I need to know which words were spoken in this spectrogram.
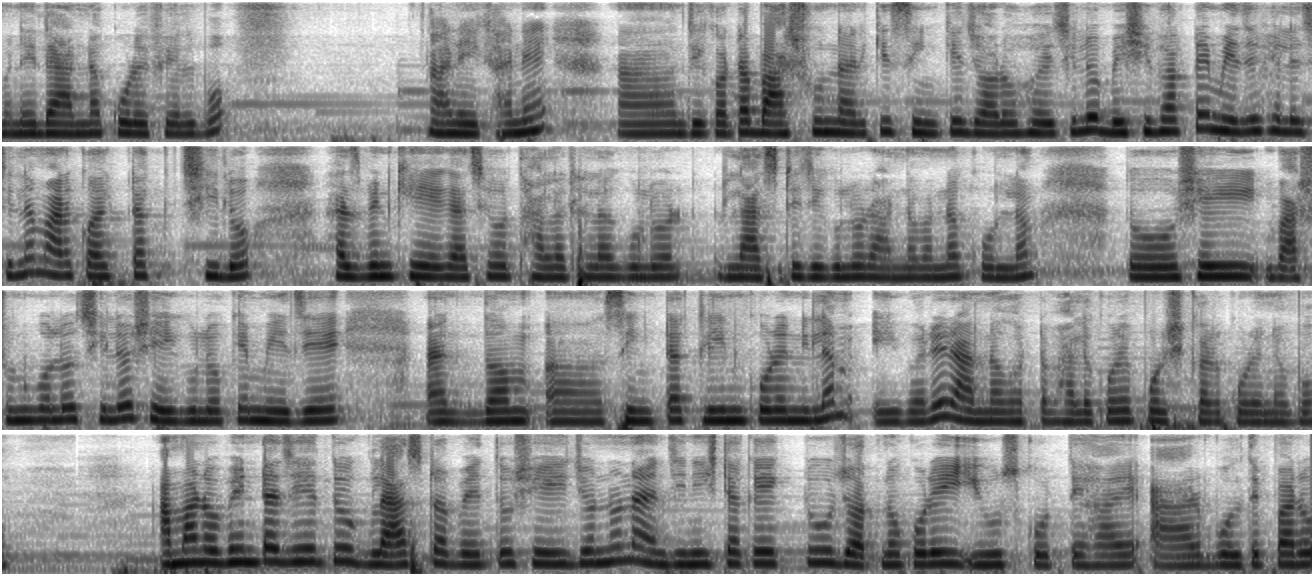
মানে রান্না করে ফেলব। আর এখানে যে কটা বাসন আর কি সিঙ্কে জড়ো হয়েছিল, বেশিরভাগটাই মেজে ফেলেছিলাম, আর কয়েকটা ছিল। হাজব্যান্ড খেয়ে গেছে, ওর থালা ঠালাগুলো লাস্টে যেগুলো রান্নাবান্না করলাম। তো সেই বাসনগুলো ছিল, সেইগুলোকে মেজে একদম সিঙ্কটা ক্লিন করে নিলাম। এইবারে রান্নাঘরটা ভালো করে পরিষ্কার করে নেব। আমার ওভেনটা যেহেতু গ্লাস টবে, তো সেই জন্য না জিনিসটাকে একটু যত্ন করে ইউজ করতে হয়। আর বলতে পারো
